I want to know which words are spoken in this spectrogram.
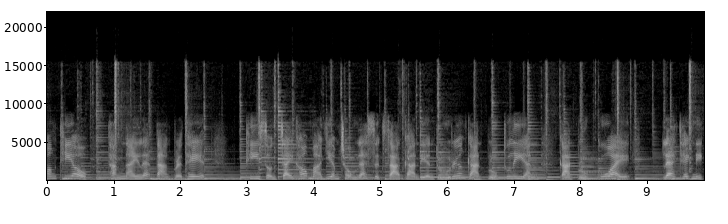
ท่องเที่ยว ทั้งในและต่างประเทศ ที่สนใจเข้ามาเยี่ยมชมและศึกษาการเรียนรู้เรื่องการปลูกทุเรียน การปลูกกล้วย และเทคนิค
